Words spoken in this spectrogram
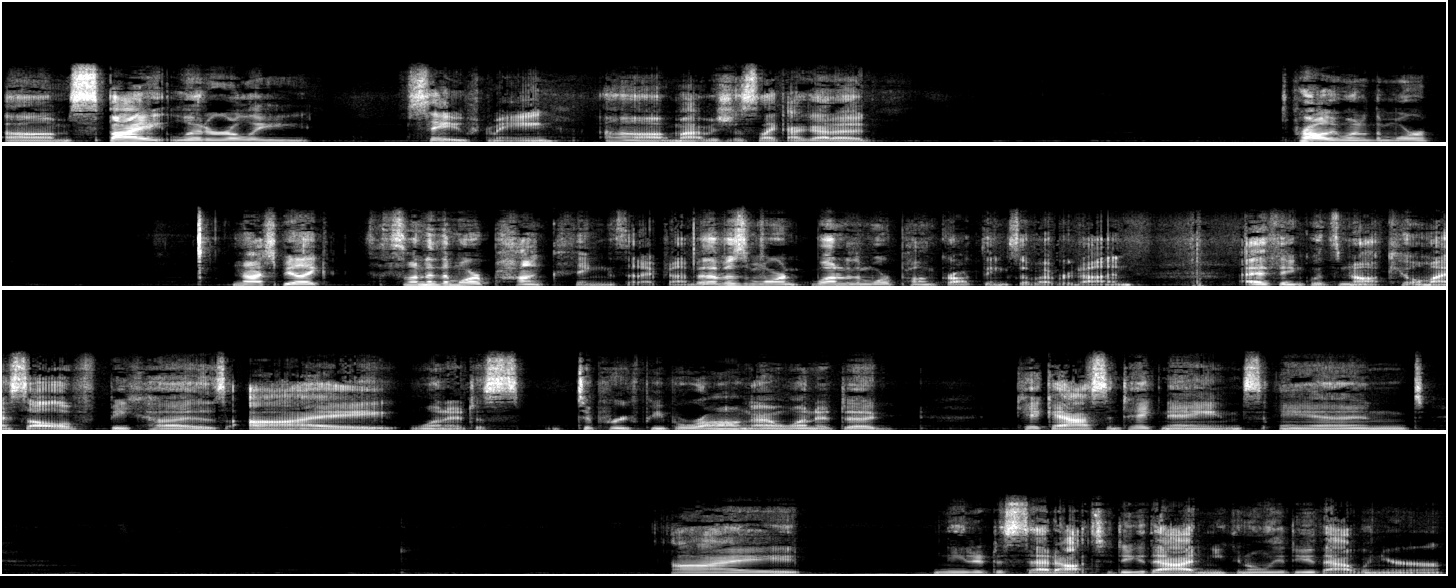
um spite literally saved me. Um, I was just like, I gotta. It's probably one of the more, not to be like, it's one of the more punk things that I've done, but that was more one of the more punk rock things I've ever done. I think was not kill myself because I wanted to to prove people wrong. I wanted to kick ass and take names and I needed to set out to do that and you can only do that when you're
